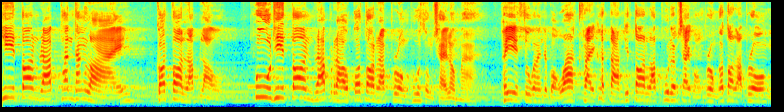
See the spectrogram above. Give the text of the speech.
ที่ต้อนรับท่านทั้งหลาย ก็ต้อนรับเรา ผู้ที่ต้อนรับเราก็ต้อนรับพระองค์ผู้ทรงใช้เรามา พระเยซูกำลังจะบอกว่าใครก็ตามที่ต้อนรับผู้รับใช้ของพระองค์ก็ต้อนรับพระองค์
